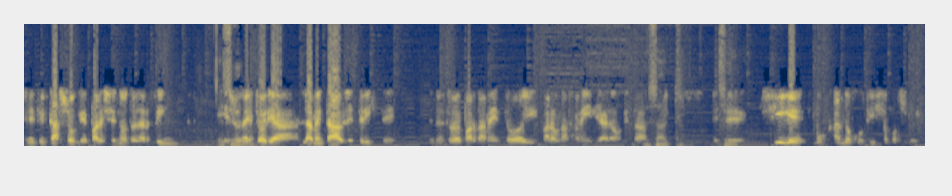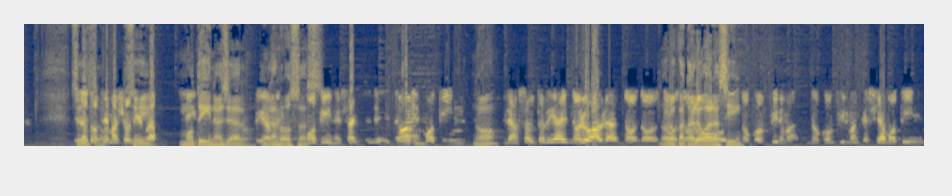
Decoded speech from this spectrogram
en este caso que parece no tener fin. Es, una historia lamentable, triste de nuestro departamento y para una familia, ¿no? Que está, Exacto. Este, sigue buscando justicia por su hija. en otro tema, Johnny, Motín ayer, en Las Rosas. Motín, exacto. No es motín, ¿No? las autoridades no lo hablan, no, no, no, lo catalogan así. No, confirma, no confirman que sea motín,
